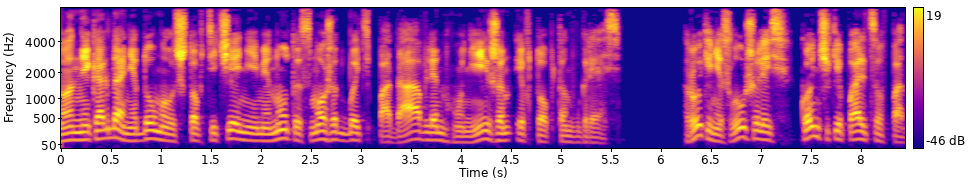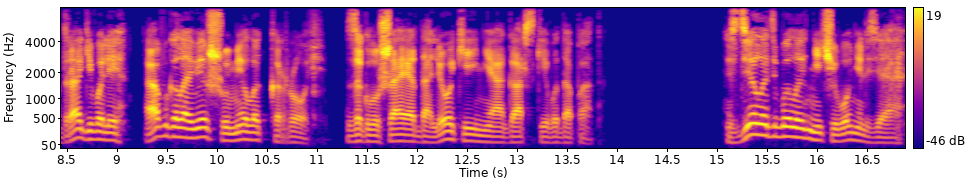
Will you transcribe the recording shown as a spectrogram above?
Он никогда не думал, что в течение минуты сможет быть подавлен, унижен и втоптан в грязь. Руки не слушались, кончики пальцев подрагивали, а в голове шумела кровь, заглушая далекий Ниагарский водопад. Сделать было ничего нельзя,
